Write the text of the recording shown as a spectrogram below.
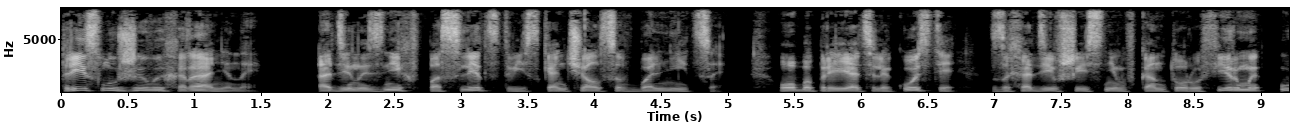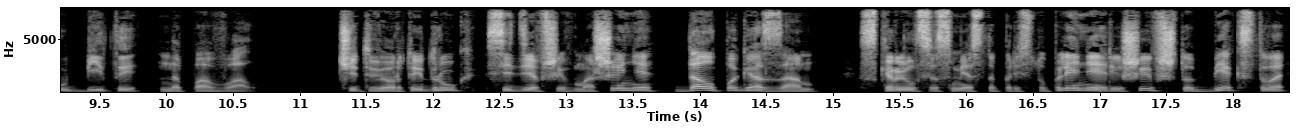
Три служивых ранены. Один из них впоследствии скончался в больнице. Оба приятеля Кости, заходившие с ним в контору фирмы, убиты на повал. Четвертый друг, сидевший в машине, дал по газам, скрылся с места преступления, решив, что бегство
